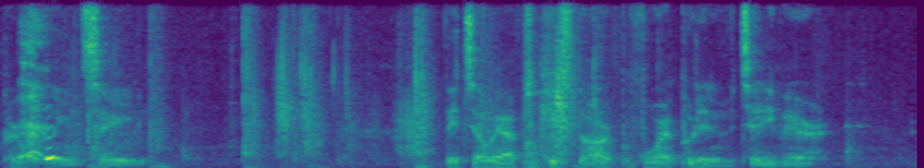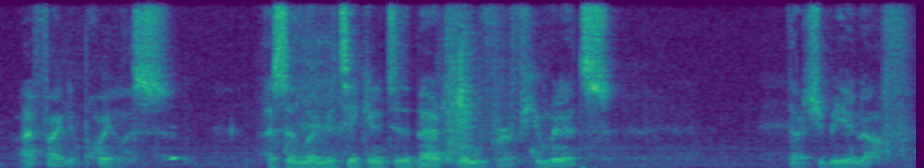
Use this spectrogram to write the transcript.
Perfectly insane. They tell me I have to kiss the heart before I put it in the teddy bear. I find it pointless. I said let me take it into the back room for a few minutes. That should be enough.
